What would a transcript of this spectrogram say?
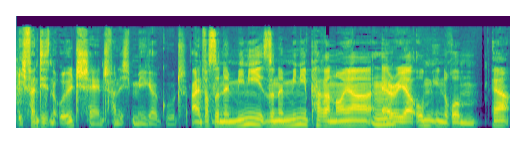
Ich fand diesen Ult-Change fand ich mega gut. Einfach so eine Mini, so eine Mini-Paranoia-Area um ihn rum. Ja.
